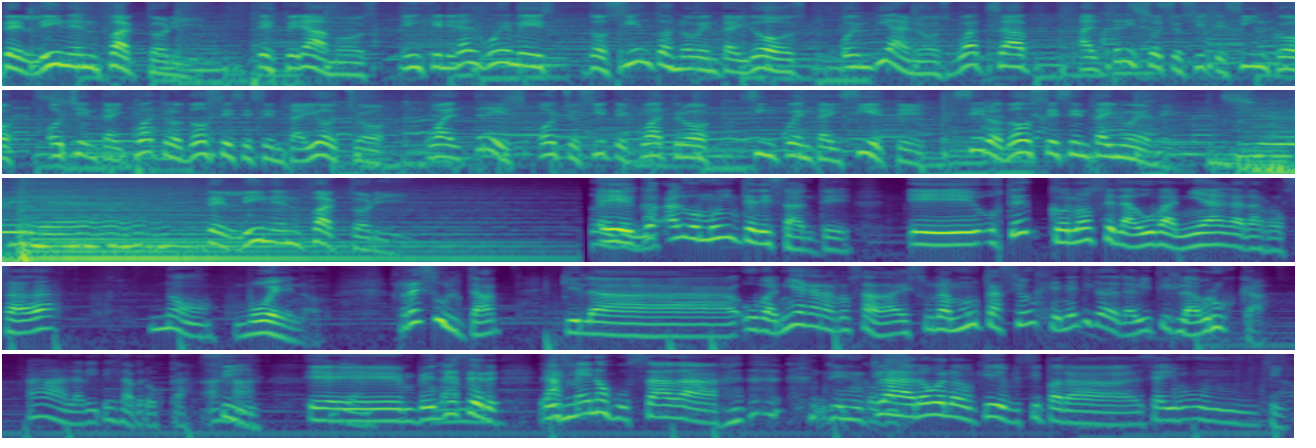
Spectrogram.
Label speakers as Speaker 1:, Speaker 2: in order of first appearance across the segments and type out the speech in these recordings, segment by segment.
Speaker 1: The Linen Factory. Te esperamos en General Güemes 292 o envíanos WhatsApp al 3875 841268 o al 3874 570269. The Linen Factory.
Speaker 2: Eh, algo muy interesante. Eh, ¿Usted conoce la uva Niágara rosada?
Speaker 3: No.
Speaker 2: Bueno, resulta que la uva Niágara rosada es una mutación genética de la vitis labrusca.
Speaker 3: Ah, la vitis labrusca. Ajá.
Speaker 2: Sí, eh, vendría a
Speaker 3: La-
Speaker 2: ser-
Speaker 3: Las
Speaker 2: es-
Speaker 3: menos usadas.
Speaker 2: Claro, bueno, que sí, para. Si hay un. Sí.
